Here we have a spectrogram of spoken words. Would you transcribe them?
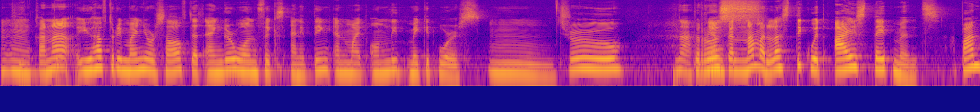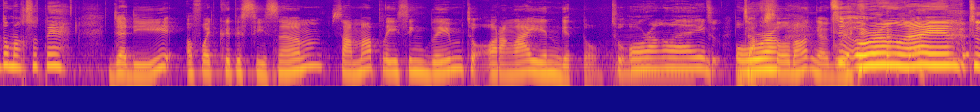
Mm-mm, Karena you have to remind yourself that anger won't fix anything and might only make it worse. Hmm, true. Nah, Terus- yang keenam adalah stick with I statements. Apaan tuh maksudnya? Jadi avoid criticism sama placing blame to orang lain gitu. To orang lain. To Jaksel orang- banget gak To gue? orang lain, to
